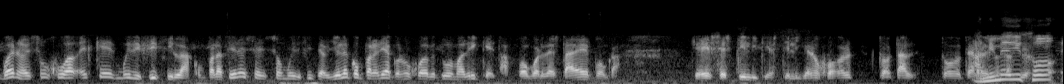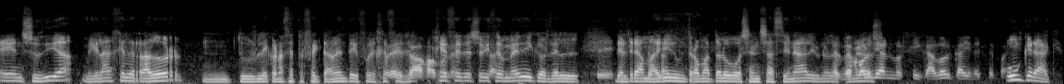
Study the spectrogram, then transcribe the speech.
bueno, es un jugador, es que es muy difícil, las comparaciones son muy difíciles. Yo le compararía con un jugador que tuvo Madrid, que tampoco es de esta época, que es Stilic, Stilic era un jugador total, todo A mí me dijo en su día Miguel Ángel Herrador, mm, tú le conoces perfectamente, que fue jefe, jefe de muchos servicios médicos del, Sí, del Real Madrid, un traumatólogo sensacional y uno de los mejor primeros diagnosticador que hay en este país. Un crack,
